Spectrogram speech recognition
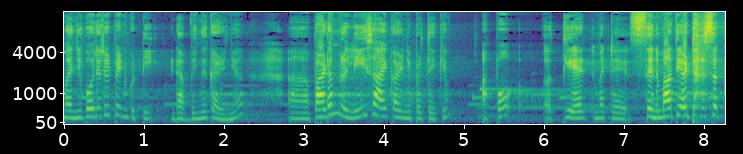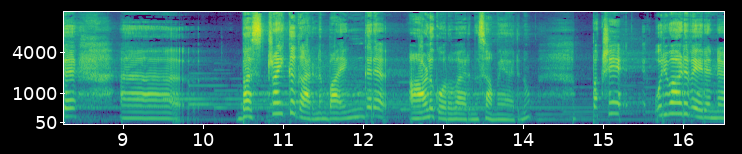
മഞ്ഞുപോലൊരു പെൺകുട്ടി ഡബ്ബിങ് കഴിഞ്ഞ് പടം റിലീസായി കഴിഞ്ഞപ്പോഴത്തേക്കും അപ്പോൾ തിയേ മറ്റേ സിനിമാ തിയേറ്റേഴ്സൊക്കെ ബസ് സ്ട്രൈക്ക് കാരണം ഭയങ്കര ആൾ കുറവായിരുന്ന സമയമായിരുന്നു പക്ഷേ ഒരുപാട് പേരെന്നെ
